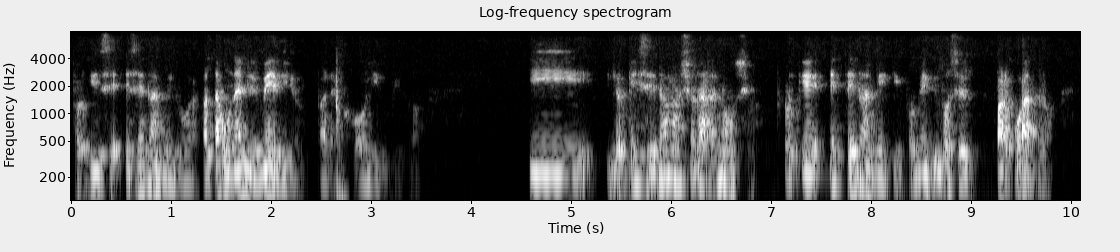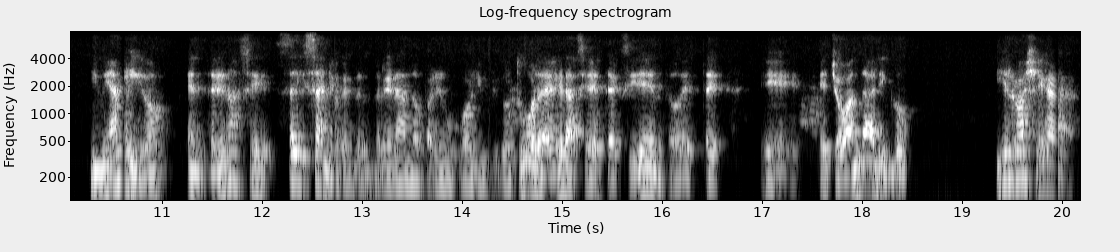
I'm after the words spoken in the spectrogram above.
Porque dice, ese no es mi lugar, faltaba un año y medio para el Juego Olímpico. Y, lo que dice, no, no, yo la renuncio, porque este no es mi equipo, mi equipo es el Par 4. Y mi amigo entrenó hace seis años que está entrenando para ir a un Juego Olímpico. Tuvo la desgracia de este accidente o de este eh, hecho vandálico y él va a llegar.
